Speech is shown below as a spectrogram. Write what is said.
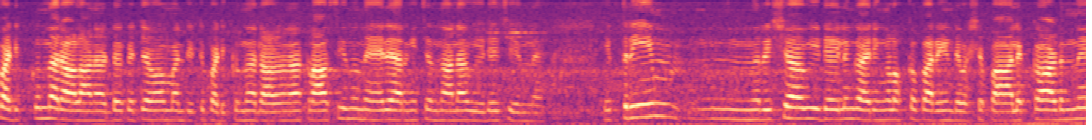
പഠിക്കുന്ന ഒരാളാണ് അഡ്വക്കേറ്റ് ആവാൻ വേണ്ടിയിട്ട് പഠിക്കുന്ന ഒരാളാണ്. ക്ലാസ്സിൽ നിന്ന് നേരെ ഇറങ്ങി ചെന്നാണ് ആ വീഡിയോ ചെയ്യുന്നത്. ഇത്രയും ഋഷ വീഡിയോയിലും കാര്യങ്ങളൊക്കെ പറയുന്നുണ്ട്. പക്ഷെ പാലക്കാട് നിന്ന്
